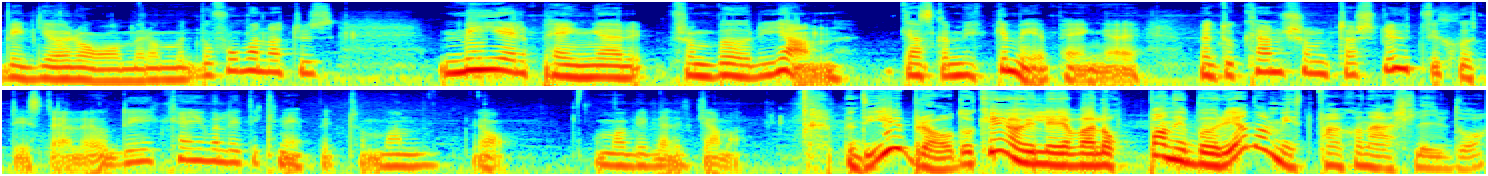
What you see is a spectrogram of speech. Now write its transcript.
vill göra av med dem. Då får man naturligtvis mer pengar från början. Ganska mycket mer pengar. Men då kanske de tar slut vid 70 istället. Och det kan ju vara lite knepigt om man, ja, om man blir väldigt gammal. Men det är ju bra, då kan jag ju leva loppan i början av mitt pensionärsliv då.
